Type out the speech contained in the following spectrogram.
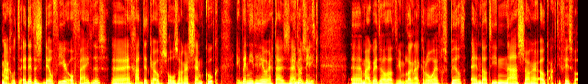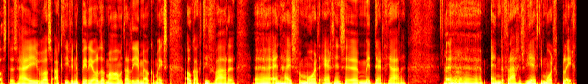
Maar goed, eh, dit is deel 4 of 5 dus. Eh, en gaat dit keer over soulzanger Sam Cooke. Ik ben niet heel erg thuis in zijn Ik muziek. Eh, maar ik weet wel dat hij een belangrijke rol heeft gespeeld. En dat hij naast zanger ook activist was. Dus hij was actief in de periode dat Muhammad Ali en Malcolm X ook actief waren. En hij is vermoord ergens in zijn mid 30 jaren. Uh, en de vraag is, wie heeft die moord gepleegd?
